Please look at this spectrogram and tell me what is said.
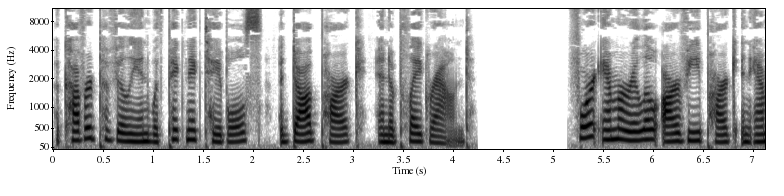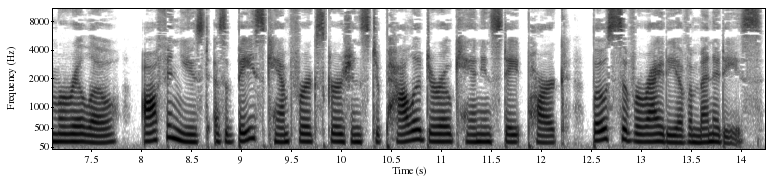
a covered pavilion with picnic tables, a dog park, and a playground. Fort Amarillo RV Park in Amarillo, often used as a base camp for excursions to Palo Duro Canyon State Park, boasts a variety of amenities.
